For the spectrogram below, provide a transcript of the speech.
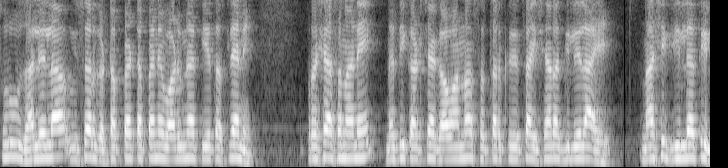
सुरू झालेला विसर्ग टप्प्याटप्प्याने वाढवण्यात येत असल्याने प्रशासनाने नदीकाठच्या गावांना सतर्कतेचा इशारा दिलेला आहे. नाशिक जिल्ह्यातील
